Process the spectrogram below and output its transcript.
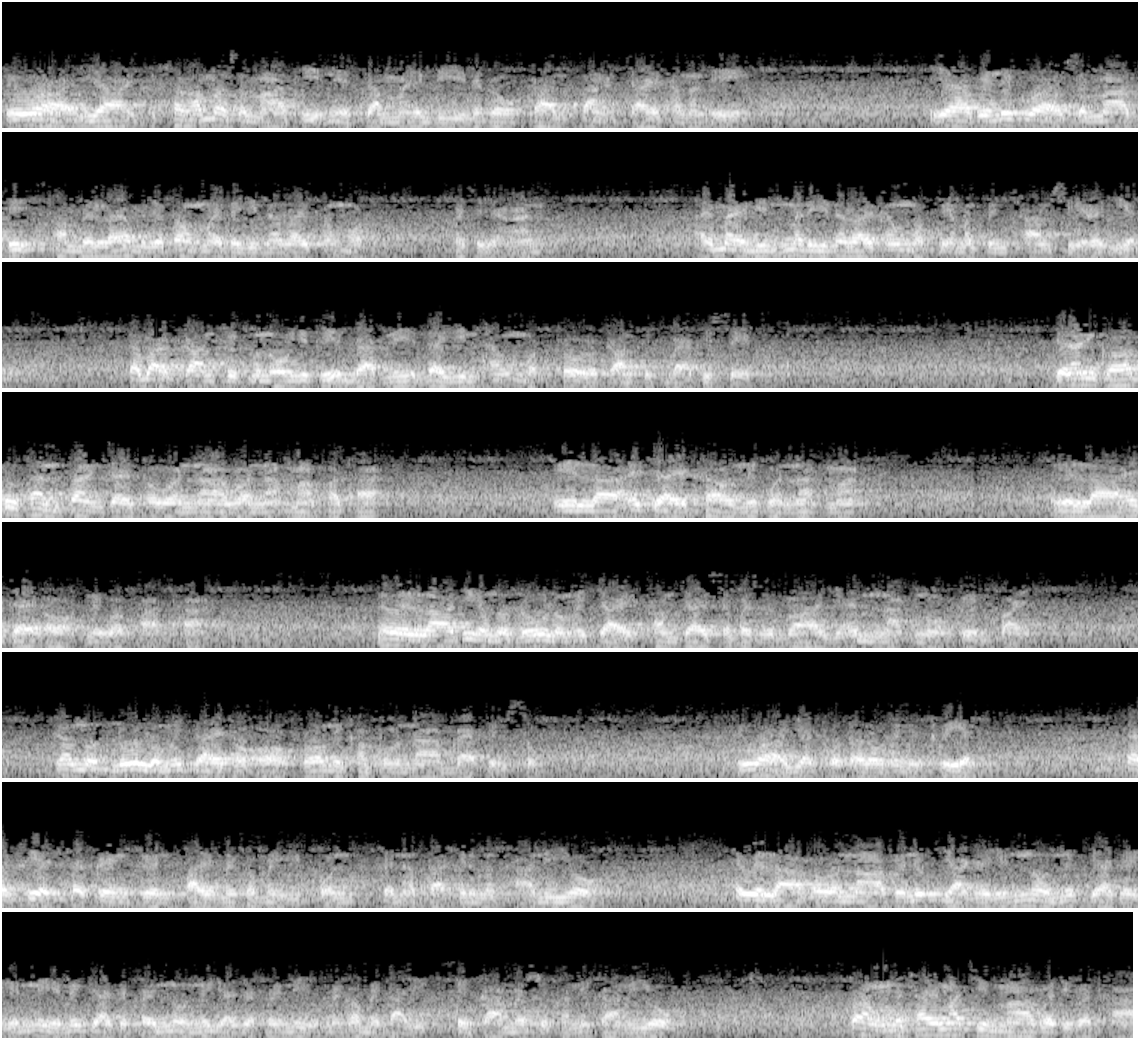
หรือว่าอย่าคำว่าสมาธิเนี่ยจำไม่ดีในโรงการตั้งใจเท่านั้นเอง อย่าไปนึกว่าสมาธิทำไปแล้วมันจะต้องไม่ได้ยินอะไรทั้งหมดไม่ใช่อย่างนั้นไอ้ไม่ยินไม่ได้ยินอะไรทั้งหมดเนี่ยมันเป็นฌานสีละเอียด แต่ว่าการฝึกมโนยิธิแบบนี้ได้ยินทั้งหมดเพราะการฝึกแบบพิเศษดังนั้นขอทุกท่านตั้งใจภาวนาว่านะมะปะทะ เวลาให้ใจเข้านึกว่านะมะ เวลาให้ใจออกนึกว่าปาทะและเวลาที่กำหนดรู้ลมให้ใจทำใจสบายๆอย่าให้มันหนักหน่วงเกินไป กำหนดรู้ลมหายใจเขาออกพร้อมในคำภาวนาแบบเป็นสุขหรือว่าอย่ากดอารมณ์ให้มันเครียด ถ้าเครียดถ้าเกรงเกินไปมันก็ไม่มีผลเป็นอัตตาเป็นมัฐานิโยกให้เวลาภาวนาไปนึกอยากจะเห็นโน่นนึกอยากจะเห็นนี่นึกอยากจะไปโน่นนึกอยากจะไปนี่มันก็ไม่ได้เป็นการมาสุขานิการนิโยกต้องมาใช้มัชฌิมาปฏิปทา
